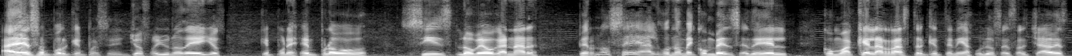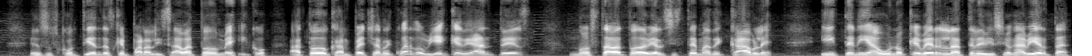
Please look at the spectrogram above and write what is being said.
a eso porque pues eh, yo soy uno de ellos que, por ejemplo, sí lo veo ganar, pero no sé, algo no me convence de él como aquel arrastre que tenía Julio César Chávez en sus contiendas que paralizaba a todo México, a todo Campeche. Recuerdo bien que de antes no estaba todavía el sistema de cable y tenía uno que ver la televisión abierta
